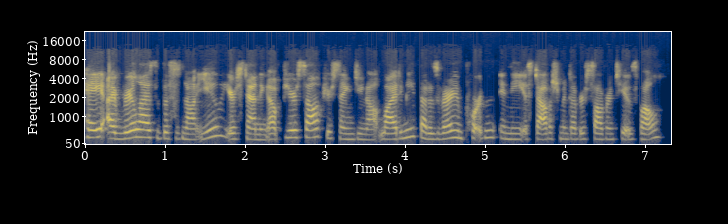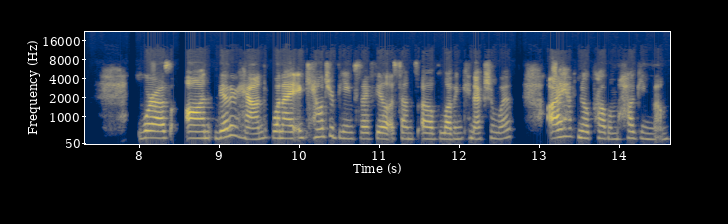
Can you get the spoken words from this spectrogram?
hey, I realize that this is not you, you're standing up for yourself, you're saying, do not lie to me. That is very important in the establishment of your sovereignty as well. Whereas on the other hand, when I encounter beings that I feel a sense of loving connection with, I have no problem hugging them.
